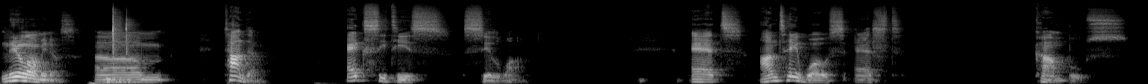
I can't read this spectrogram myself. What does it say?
nil hominus. Um tandem exitis silvam et ante vos est campus.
